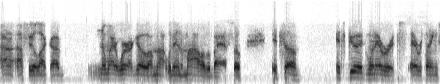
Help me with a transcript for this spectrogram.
I I feel like I've no matter where I go, I'm not within a mile of a bass. So it's uh, it's good whenever it's everything's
